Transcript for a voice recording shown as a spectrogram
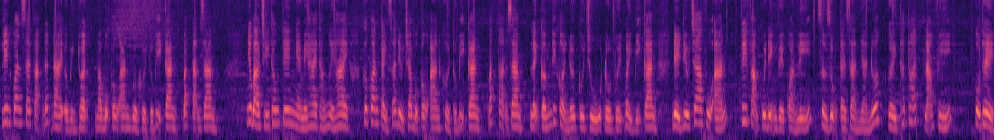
liên quan sai phạm đất đai ở Bình Thuận mà Bộ Công an vừa khởi tố bị can, bắt tạm giam. Như báo chí thông tin ngày 12 tháng 12, Cơ quan Cảnh sát điều tra Bộ Công an khởi tố bị can, bắt tạm giam, lệnh cấm đi khỏi nơi cư trú đối với 7 bị can để điều tra vụ án vi phạm quy định về quản lý, sử dụng tài sản nhà nước gây thất thoát, lãng phí. Cụ thể,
